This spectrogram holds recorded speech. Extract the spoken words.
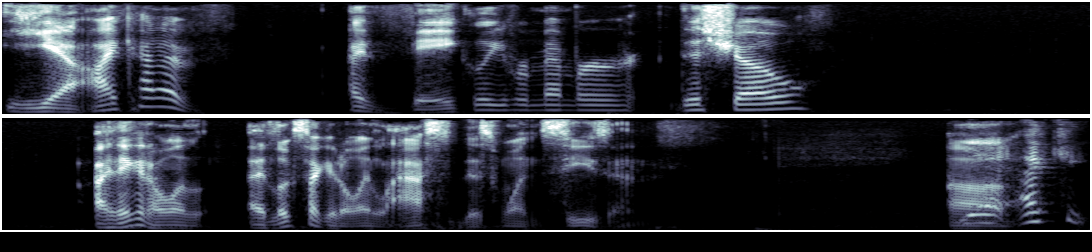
Yeah, I kind of I vaguely remember this show. I think it only it looks like it only lasted this one season. Yeah, Um, I can,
